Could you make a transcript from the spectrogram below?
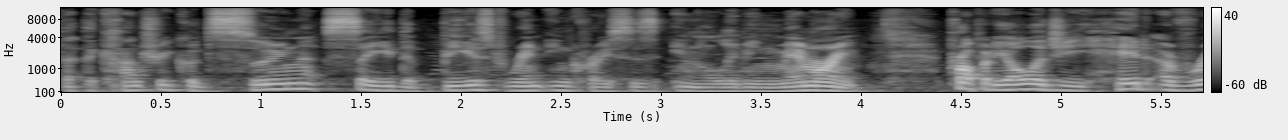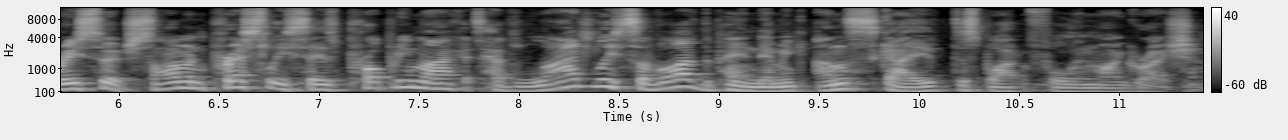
that the country could soon see the biggest rent increases in living memory. Propertyology Head of Research Simon Pressler says property markets have largely survived the pandemic unscathed despite a fall in migration,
